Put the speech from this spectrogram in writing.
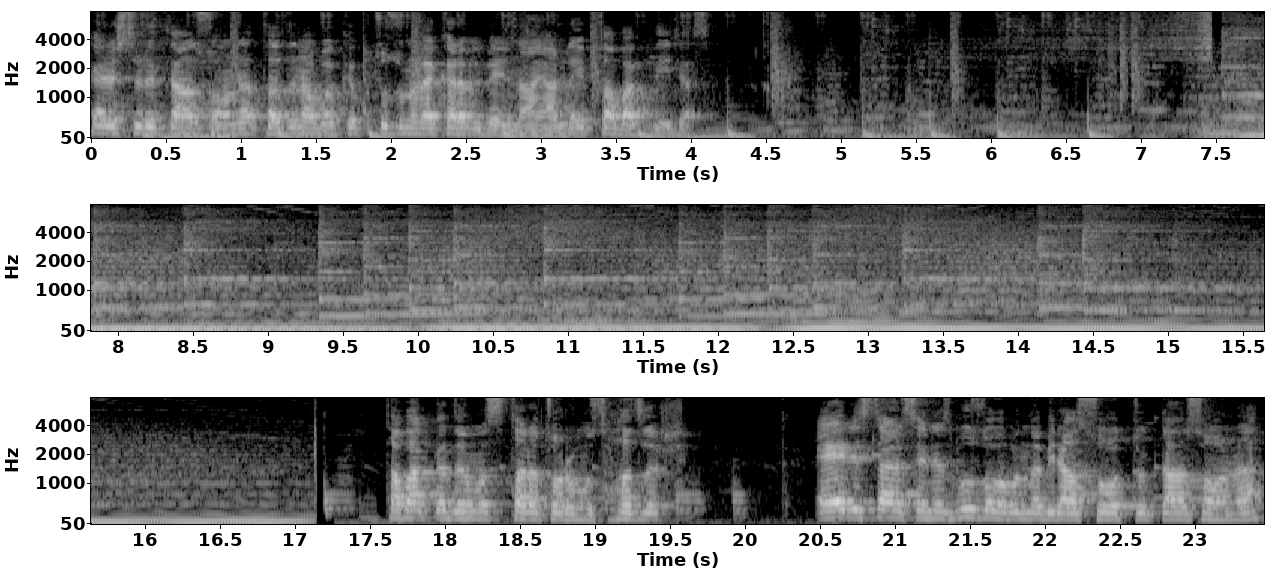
Karıştırdıktan sonra tadına bakıp tuzunu ve karabiberini ayarlayıp tabaklayacağız. Tabakladığımız taratorumuz hazır. Eğer isterseniz buzdolabında biraz soğuttuktan sonra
